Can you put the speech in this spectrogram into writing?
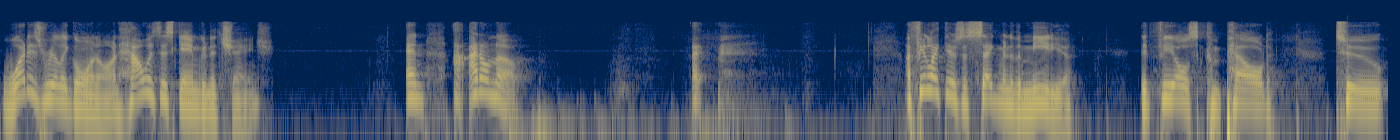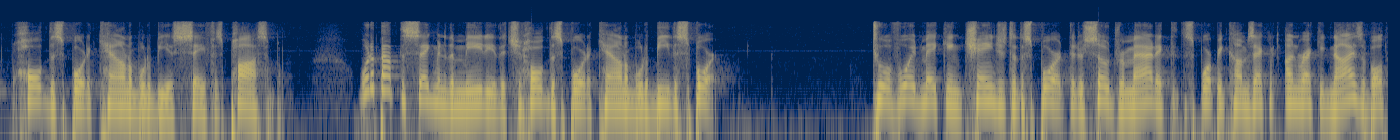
What is really going on? How is this game going to change? And I, I don't know. I, I feel like there's a segment of the media that feels compelled to hold the sport accountable to be as safe as possible. What about the segment of the media that should hold the sport accountable to be the sport? To avoid making changes to the sport that are so dramatic that the sport becomes unrecognizable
